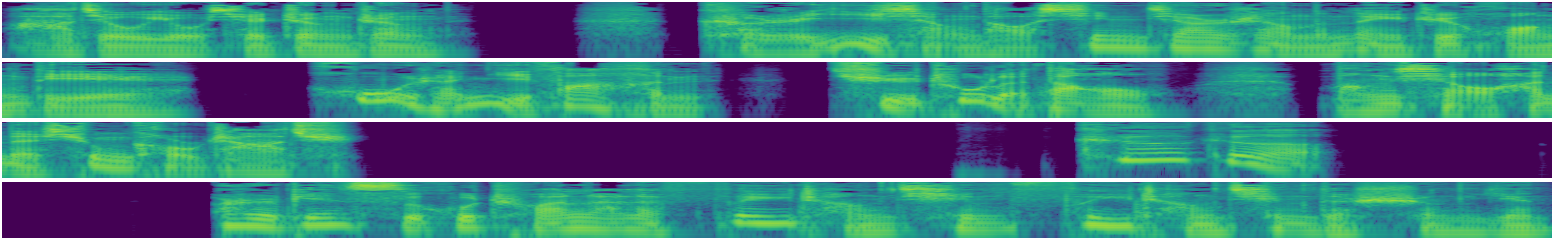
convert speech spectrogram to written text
阿九有些怔怔的，可是，一想到心尖上的那只黄蝶，忽然一发狠，取出了刀，往小韩的胸口扎去。哥哥。耳边似乎传来了非常轻、非常轻的声音，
